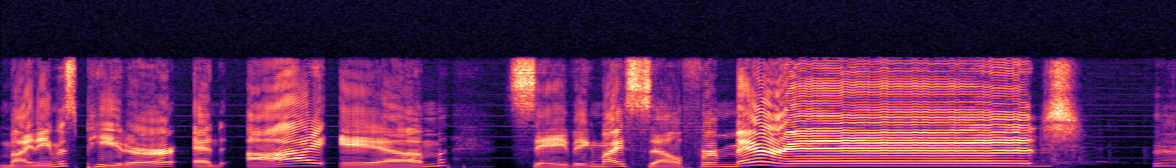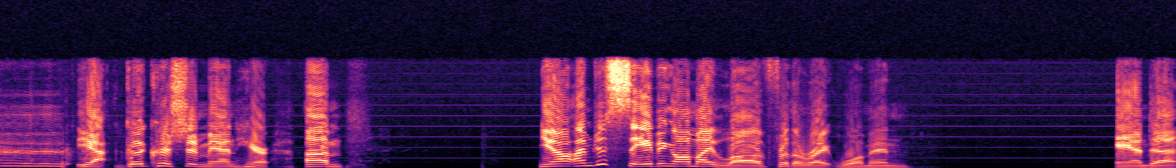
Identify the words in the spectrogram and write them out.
My name is Peter, and I am saving myself for marriage. Yeah, good Christian man here. Um, you know, I'm just saving all my love for the right woman. And uh,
